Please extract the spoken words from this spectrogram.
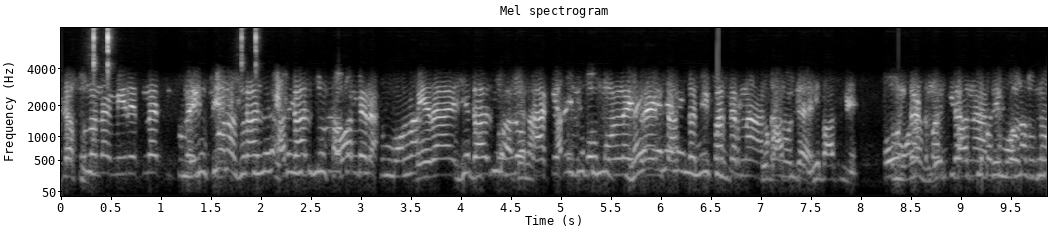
क्या सुनो ना मेरे इतना मेरी सुनो ना सुनो सवाल मेरा मेरा ये सुन लो ताकि तुमको करना आसान हो जाए। ये बात फ़ोन मौलाना मत करना देखो सुनो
